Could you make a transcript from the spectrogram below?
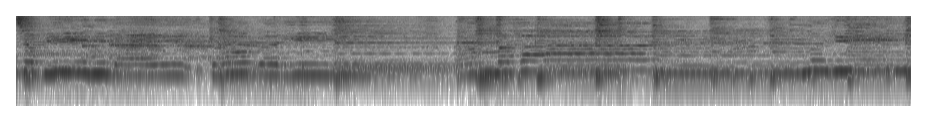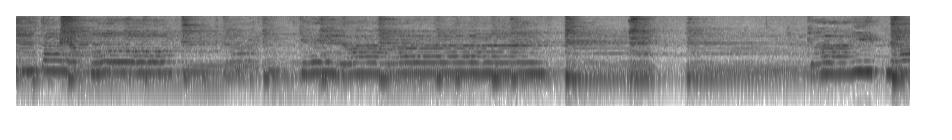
Sabihin nila'y ikaw pa rin Ang mahal. Maghihintay Kahit na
